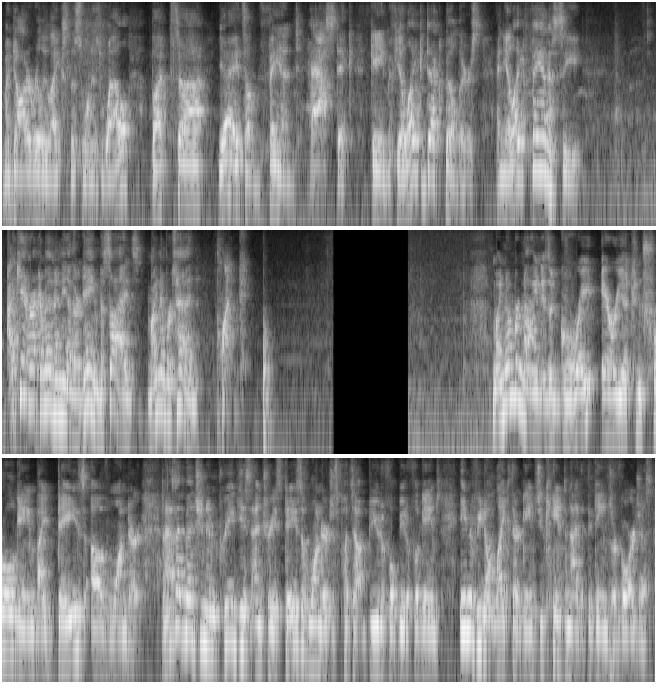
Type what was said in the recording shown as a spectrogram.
My daughter really likes this one as well. But uh, yeah, it's a fantastic game. If you like deck builders and you like fantasy, I can't recommend any other game besides my number 10, Clank. My number 9 is a great area control game by Days of Wonder. And as I've mentioned in previous entries, Days of Wonder just puts out beautiful, beautiful games. Even if you don't like their games, you can't deny that the games are gorgeous.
